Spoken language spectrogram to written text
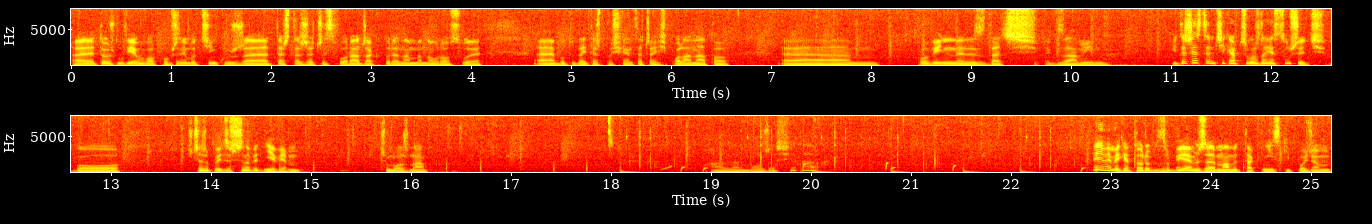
E, to już mówiłem chyba w poprzednim odcinku, że też te rzeczy z forage'a, które nam będą rosły, bo tutaj też poświęcę część pola na to, e, powinny zdać egzamin. I też jestem ciekaw, czy można je suszyć, bo szczerze powiedziawszy nawet nie wiem, czy można. Ale może się da. Nie wiem, jak ja to zrobiłem, że mamy tak niski poziom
